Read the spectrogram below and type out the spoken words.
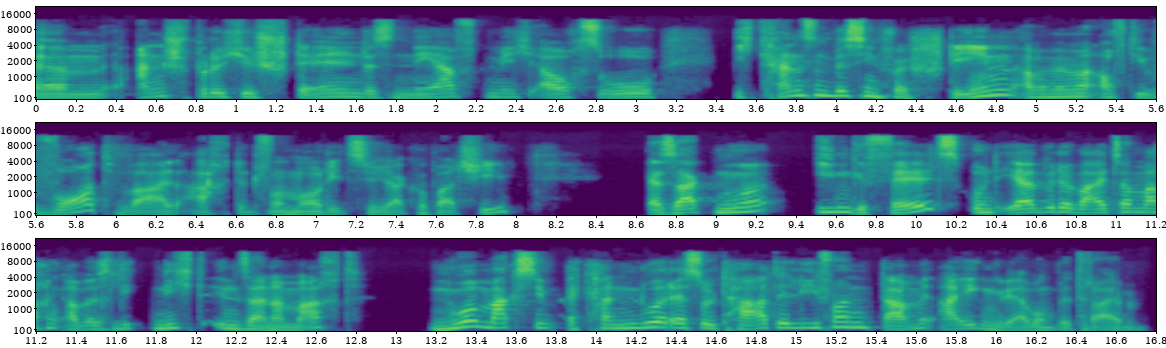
ähm, Ansprüche stellen, das nervt mich auch so. Ich kann es ein bisschen verstehen, aber wenn man auf die Wortwahl achtet von Maurizio Jacobacci, er sagt nur, ihm gefällt's und er würde weitermachen, aber es liegt nicht in seiner Macht. Nur maxim, er kann nur Resultate liefern, damit Eigenwerbung betreiben.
